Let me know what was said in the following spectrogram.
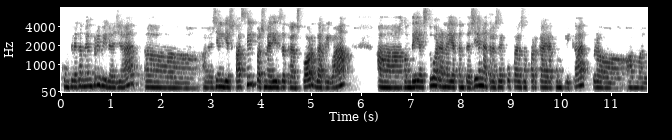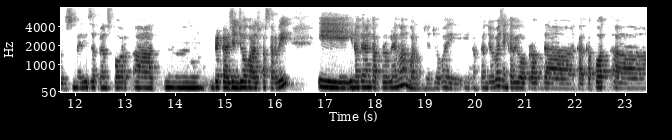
completament privilegiat. Uh, a la gent li és fàcil pels medis de transport d'arribar. Uh, com deies tu, ara no hi ha tanta gent. A altres èpoques aparcar era complicat, però amb els medis de transport uh, que la gent jove els fa servir i, i no tenen cap problema. bueno, gent jove i, i no tan jove, gent que viu a prop de... que, que pot uh,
